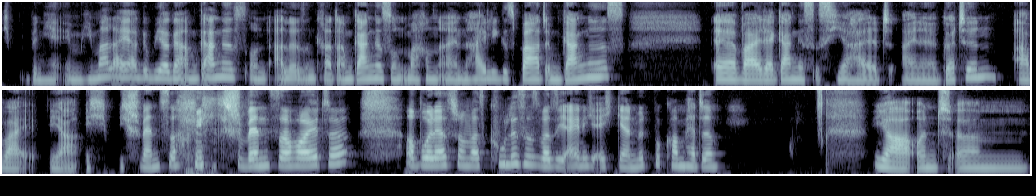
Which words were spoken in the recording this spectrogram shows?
ich bin hier im Himalaya-Gebirge am Ganges und alle sind gerade am Ganges und machen ein heiliges Bad im Ganges, äh, weil der Ganges ist hier halt eine Göttin. Aber ja, ich, ich schwänze, ich schwänze heute, obwohl das schon was Cooles ist, was ich eigentlich echt gern mitbekommen hätte. Ja, und ähm,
